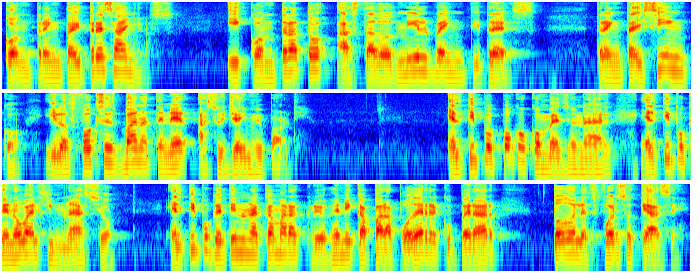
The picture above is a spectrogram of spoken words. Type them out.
con 33 años y contrato hasta 2023. 35 y los Foxes van a tener a su Jamie Party. El tipo poco convencional, el tipo que no va al gimnasio, el tipo que tiene una cámara criogénica para poder recuperar todo el esfuerzo que hace,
